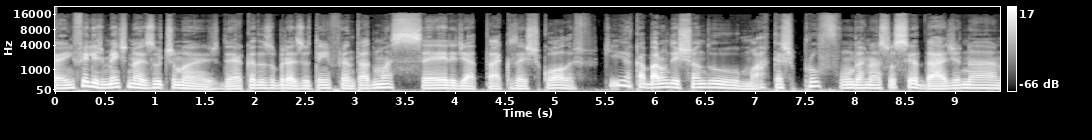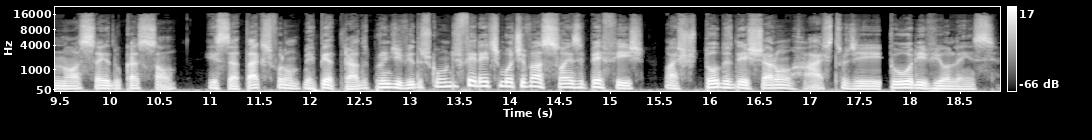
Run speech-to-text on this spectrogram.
É, infelizmente, nas últimas décadas, o Brasil tem enfrentado uma série de ataques a escolas que acabaram deixando marcas profundas na sociedade e na nossa educação. Esses ataques foram perpetrados por indivíduos com diferentes motivações e perfis, mas todos deixaram um rastro de dor e violência.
